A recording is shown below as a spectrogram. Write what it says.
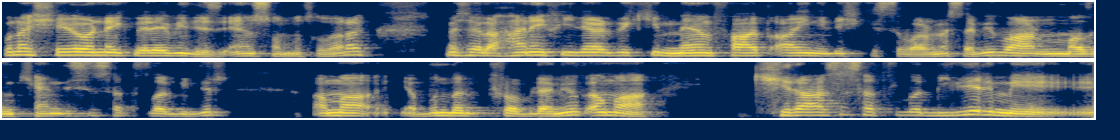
Buna şey örnek verebiliriz en somut olarak. Mesela Hanefilerdeki menfaat aynı ilişkisi var. Mesela bir var malın kendisi satılabilir ama ya bunda bir problem yok ama kirası satılabilir mi e,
